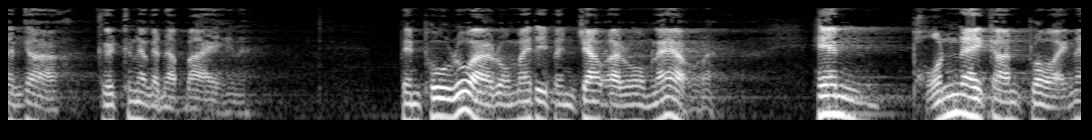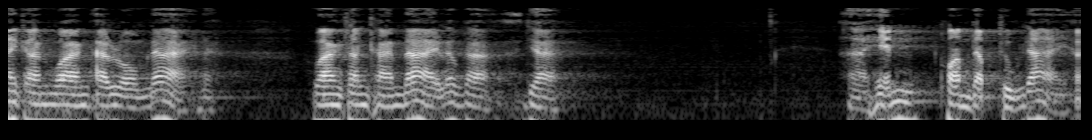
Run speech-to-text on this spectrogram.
มันก็ เกิดขึ้นแล้วก็ดับไปนะเป็นผู้รู้อารมณ์ไม่ได้เป็นเจ้าอารมณ์แล้วนะเห็นผลในการปล่อยในการวางอารมณ์ได้นะวางสังขารได้แล้วก็จะเห็นความดับทุกข์ได้อ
